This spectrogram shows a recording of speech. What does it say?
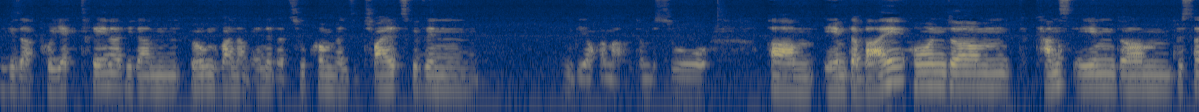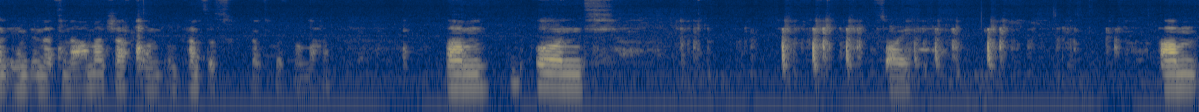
wie gesagt, Projekttrainer, die dann irgendwann am Ende dazukommen, wenn sie Trials gewinnen, wie auch immer. Dann bist du ähm, eben dabei und ähm, kannst eben, ähm, bist dann eben in der Nationalmannschaft und, und kannst das ganz kurz mal machen. Ähm, und sorry. Ähm,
